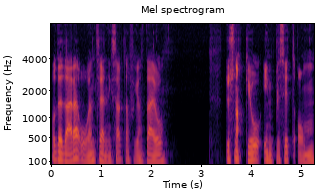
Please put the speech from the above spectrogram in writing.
og det der er òg en treningssak. Da, for det er jo Du snakker jo implisitt om,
